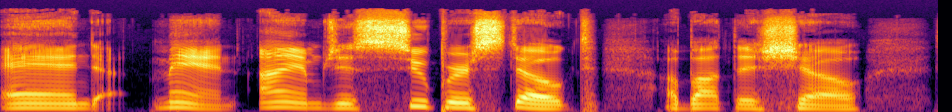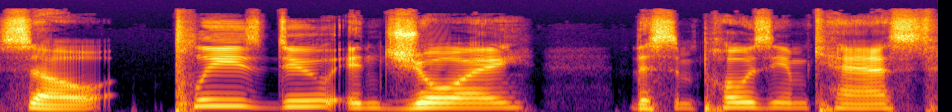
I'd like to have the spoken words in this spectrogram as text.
And man, I am just super stoked about this show. So please do enjoy the Symposium cast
